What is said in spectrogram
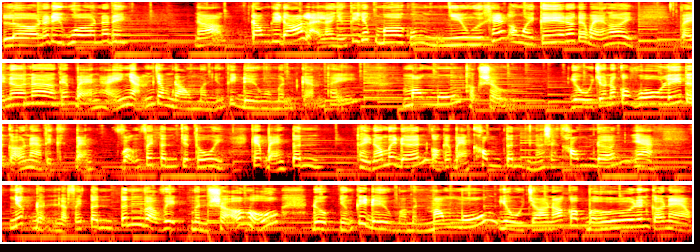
lờ nó đi, quên nó đi. Đó, trong khi đó lại là những cái giấc mơ của nhiều người khác ở ngoài kia đó các bạn ơi. Vậy nên á, các bạn hãy nhẩm trong đầu mình những cái điều mà mình cảm thấy mong muốn thật sự. Dù cho nó có vô lý tới cỡ nào thì các bạn vẫn phải tin cho tôi. Các bạn tin thì nó mới đến, còn các bạn không tin thì nó sẽ không đến nha nhất định là phải tin tin vào việc mình sở hữu được những cái điều mà mình mong muốn, dù cho nó có bự đến cỡ nào,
